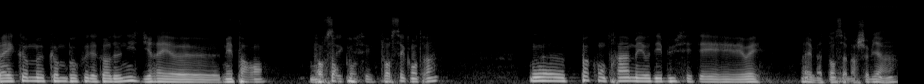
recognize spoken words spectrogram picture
Bah, comme, comme beaucoup d'accordonistes, je dirais euh, mes parents. Forcé, forcé contraint euh, Pas contraint, mais au début c'était. Oui. Ouais, maintenant ça marche bien. Hein.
